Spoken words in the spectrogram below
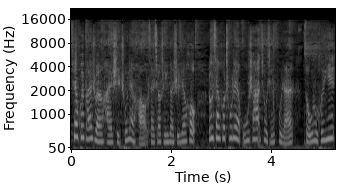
千回百转，还是初恋好。在消沉一段时间后，刘翔和初恋吴莎旧情复燃，走入婚姻。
